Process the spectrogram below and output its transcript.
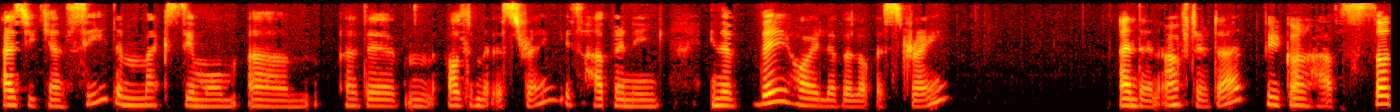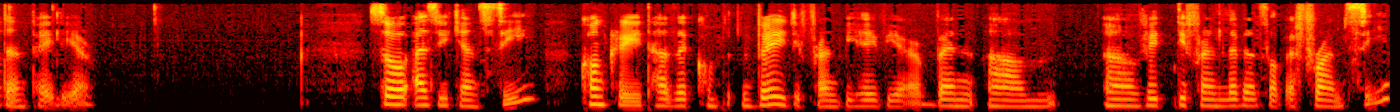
As you can see, the maximum, um, uh, the um, ultimate strain is happening in a very high level of strain. And then after that, we're going to have sudden failure. So as you can see, concrete has a very different behavior when um, uh, with different levels of F prime C.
